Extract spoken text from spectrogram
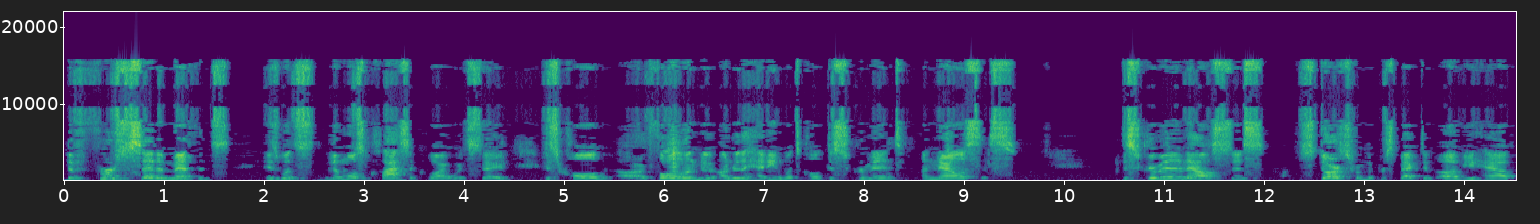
the first set of methods is what's the most classical, I would say. is called, uh, fall under, under the heading of what's called discriminant analysis. Discriminant analysis starts from the perspective of you have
